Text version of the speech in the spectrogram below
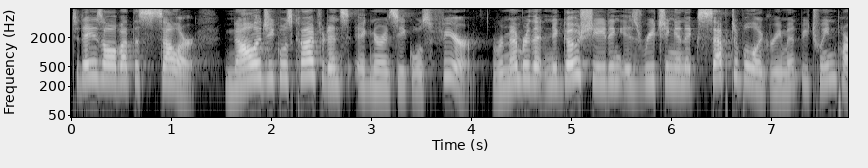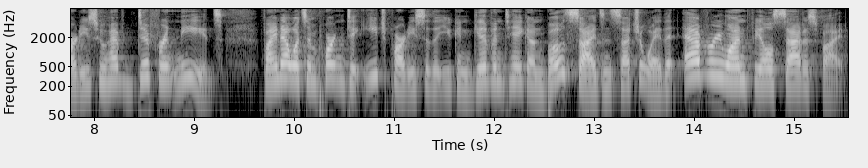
Today is all about the seller. Knowledge equals confidence, ignorance equals fear. Remember that negotiating is reaching an acceptable agreement between parties who have different needs. Find out what's important to each party so that you can give and take on both sides in such a way that everyone feels satisfied.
